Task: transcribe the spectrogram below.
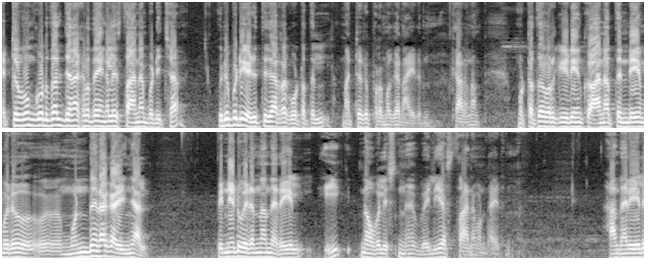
ഏറ്റവും കൂടുതൽ ജനഹൃദയങ്ങളിൽ സ്ഥാനം പിടിച്ച ഒരുപിടി എഴുത്തുകാരുടെ കൂട്ടത്തിൽ മറ്റൊരു പ്രമുഖനായിരുന്നു. കാരണം മുട്ടത്ത് വർക്കിയുടെയും കാനത്തിന്റെയും ഒരു മുൻനിര കഴിഞ്ഞാൽ പിന്നീട് വരുന്ന നിരയിൽ ഈ നോവലിസ്റ്റിന് വലിയ സ്ഥാനമുണ്ടായിരുന്നു. ആ നിരയിൽ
